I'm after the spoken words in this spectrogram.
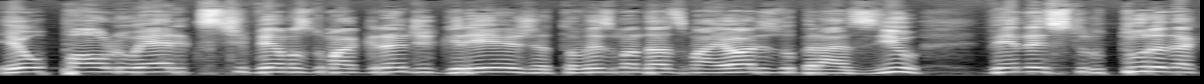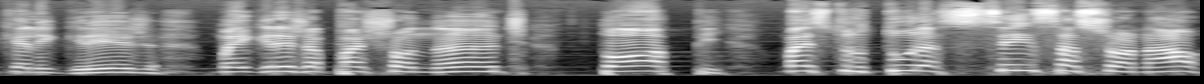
Eu, Paulo e Eric, estivemos numa grande igreja, talvez uma das maiores do Brasil, vendo a estrutura daquela igreja, uma igreja apaixonante, top, uma estrutura sensacional.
